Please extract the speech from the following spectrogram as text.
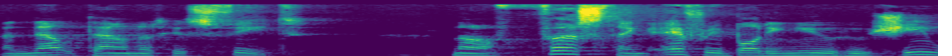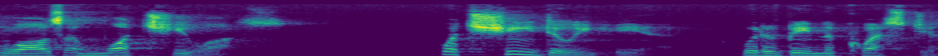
and knelt down at his feet. Now, first thing, everybody knew who she was and what she was. What's she doing here? Would have been the question.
